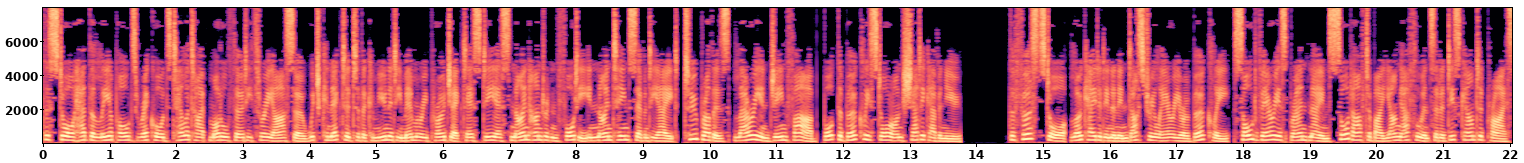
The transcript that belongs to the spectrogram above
The store had the Leopold's Records teletype Model 33 ASR which connected to the Community Memory Project SDS 940 in 1978. Two brothers, Larry and Gene Farb, bought the Berkeley store on Shattuck Avenue. The first store, located in an industrial area of Berkeley, sold various brand names sought after by young affluents at a discounted price.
